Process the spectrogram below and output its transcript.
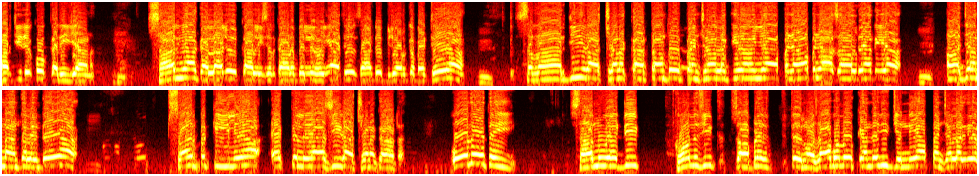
ਮਰਜ਼ੀ ਦੇਖੋ ਕਰੀ ਜਾਣ। ਸਾਰੀਆਂ ਗੱਲਾਂ ਜੋ ਅਕਾਲੀ ਸਰਕਾਰ ਵੇਲੇ ਹੋਈਆਂ ਇੱਥੇ ਸਾਡੇ ਬਜ਼ੁਰਗ ਬੈਠੇ ਆ। ਸਰਦਾਰ ਜੀ ਰਾਸ਼ਨ ਕਾਟਾਂ ਤੋਂ ਪੈਨਸ਼ਨਾਂ ਲੱਗੀਆਂ ਹੋਈਆਂ 50 50 ਸਾਲ ਦਿਆਂ ਦੀਆਂ। ਅੱਜ ਆਨੰਦ ਲੈਂਦੇ ਆ। ਸਰਪ ਕੀ ਲਿਆ? ਇੱਕ ਲਿਆ ਸੀ ਰਾਸ਼ਨ ਕਾਰਡ। ਉਹਦੇ ਤੇ ਹੀ ਸਾਨੂੰ ਐਡੀ ਖੁੱਲ ਸੀ, ਆਪਣੇ ਢਿੱਲੋਂ ਸਾਹਿਬ ਵੱਲੋਂ ਕਹਿੰਦੇ ਜੀ, ਜਿੰਨੀਆਂ ਪੈਨਸ਼ਨ ਲੱਗਦੀਆਂ,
